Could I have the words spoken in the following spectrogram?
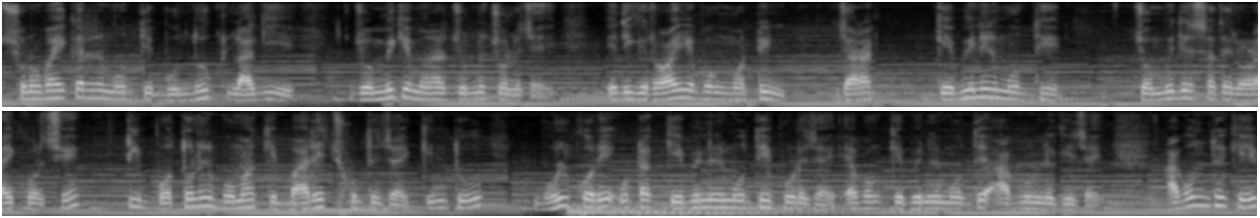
সোনোবাইকারের মধ্যে বন্দুক লাগিয়ে জম্বিকে মারার জন্য চলে যায়। এদিকে রয় এবং মর্টিন, যারা কেবিনের মধ্যে জম্বিদের সাথে লড়াই করছে, একটি বোতলের বোমাকে বাইরে ছুটতে যায়, কিন্তু ভুল করে ওটা কেবিনের মধ্যেই পড়ে যায় এবং কেবিনের মধ্যে আগুন লেগে যায়। আগুন থেকে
